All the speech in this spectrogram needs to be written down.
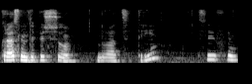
Красным допишу 23 цифры.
